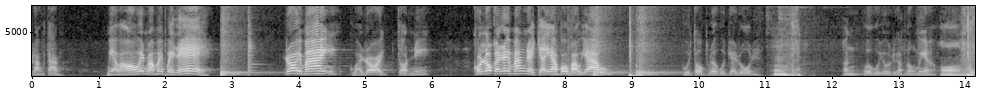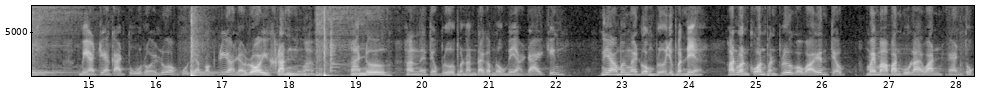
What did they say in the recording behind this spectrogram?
กลางตั้งเมียมาเอาเว้นว่าไม่ไปเล่ร้อยไหมกว่าร้อยตอนนี้ คนลกอะไรมั่งเนี่ยใจอาโบเบายาวกูตบเรือกูใจรู้นี่ อันเออกูอยู่สิครับน้องเมียอ๋อเมียเตี้ยการตู้รอยลวกกูจะปักเตี้ยแล้วร้อยครันมาอันนี้อันนี้เตียวเบลือปนันได้กับน้องเมียได้จริงเนี่ยมึงไงดวงเบลืออยู่ปันเนี่ยอันวันก่อนพันเปลือก็ว่าเอ็นเตียวไม่มาบ้านกูหลายวันแอนตุก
